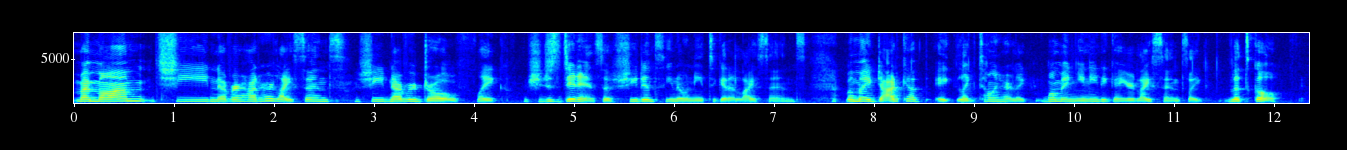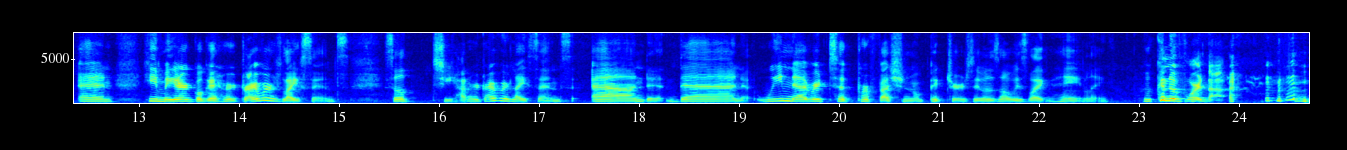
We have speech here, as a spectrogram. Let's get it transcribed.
my mom, she never had her license. She never drove. Like she just didn't. So she didn't see no need to get a license. But my dad kept eh, like telling her like, "Woman, you need to get your license. Like, let's go." And he made her go get her driver's license. So she had her driver license and then we never took professional pictures. It was always like hey like who can afford that?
